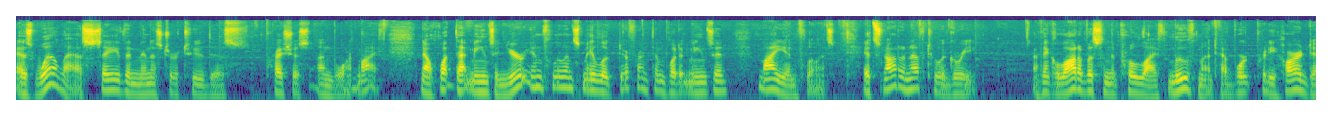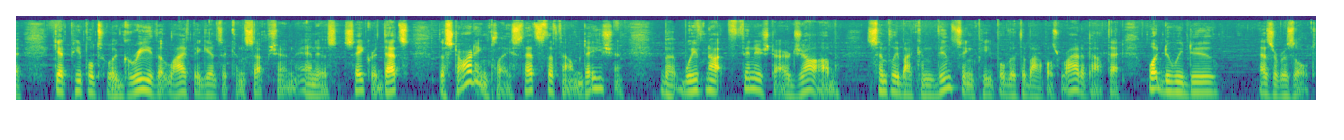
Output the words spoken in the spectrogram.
as well as save and minister to this precious unborn life. Now, what that means in your influence may look different than what it means in my influence. It's not enough to agree. I think a lot of us in the pro life movement have worked pretty hard to get people to agree that life begins at conception and is sacred. That's the starting place, that's the foundation. But we've not finished our job simply by convincing people that the Bible's right about that. What do we do as a result?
